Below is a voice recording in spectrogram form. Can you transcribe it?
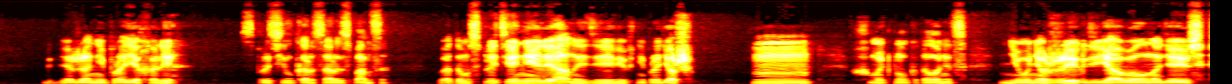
— Где же они проехали? — спросил корсар испанца. — В этом сплетении лианы деревьев не пройдешь. — Хм, — хмыкнул каталонец, — не унес же их дьявол, надеюсь.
